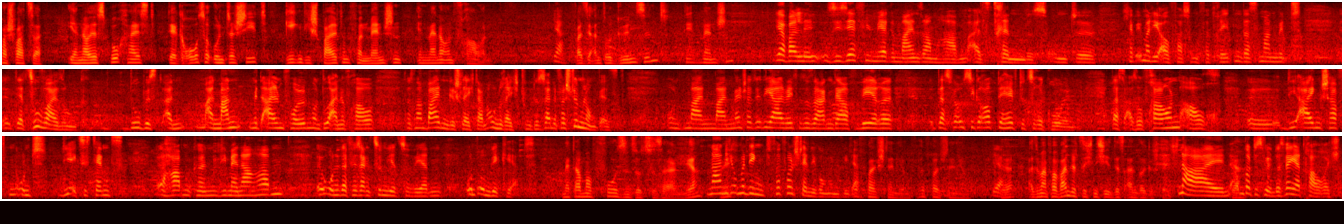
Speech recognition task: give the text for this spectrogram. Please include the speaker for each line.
Speaker 1: Frau Schwarzer, Ihr neues Buch heißt Der große Unterschied gegen die Spaltung von Menschen in Männer und Frauen.
Speaker 2: Ja.
Speaker 1: Weil sie androgyn sind, die Menschen?
Speaker 2: Ja, weil äh, sie sehr viel mehr gemeinsam haben als Trennendes. Und äh, ich habe immer die Auffassung vertreten, dass man mit äh, der Zuweisung, du bist ein, ein Mann mit allen Folgen und du eine Frau, dass man beiden Geschlechtern Unrecht tut, dass es eine Verstümmelung ist. Und mein, mein Menschheitsideal, wenn ich das so sagen darf, wäre, dass wir uns die geraubte Hälfte zurückholen. Dass also Frauen auch äh, die Eigenschaften und die Existenz äh, haben können, die Männer haben, äh, ohne dafür sanktioniert zu werden und umgekehrt.
Speaker 1: Metamorphosen sozusagen, ja?
Speaker 2: Nein, nicht unbedingt, Vervollständigungen wieder.
Speaker 1: Vervollständigung, Vervollständigung.
Speaker 2: Ja.
Speaker 1: Also man verwandelt sich nicht in das andere Geschlecht.
Speaker 2: Nein,
Speaker 1: Ja.
Speaker 2: um Gottes Willen, das wäre ja traurig.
